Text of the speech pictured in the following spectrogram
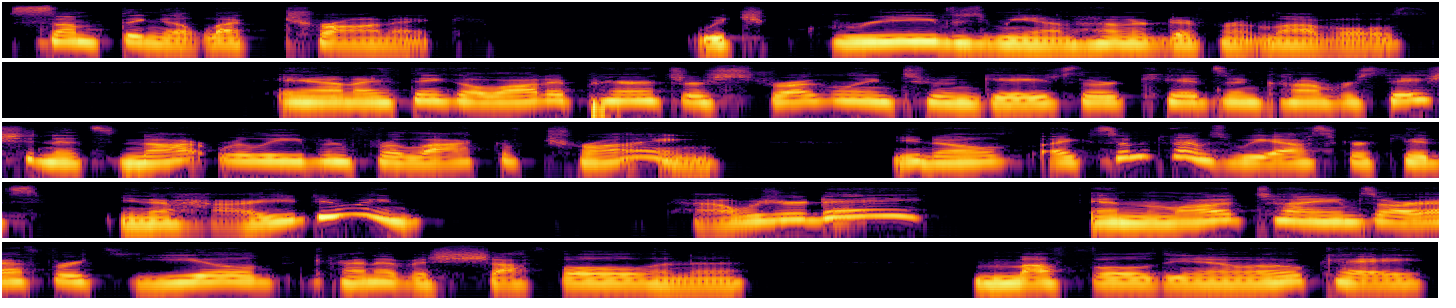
something electronic, which grieves me on a hundred different levels. And I think a lot of parents are struggling to engage their kids in conversation. It's not really even for lack of trying. You know, like sometimes we ask our kids, you know, how are you doing? How was your day? And a lot of times our efforts yield kind of a shuffle and a muffled, you know, okay,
